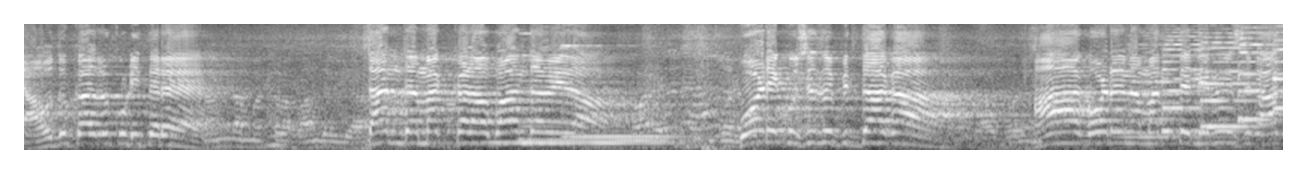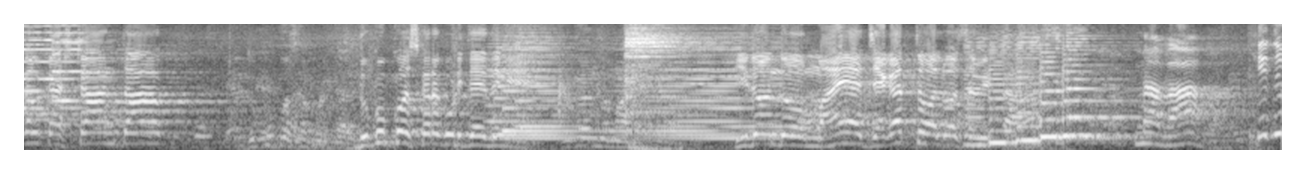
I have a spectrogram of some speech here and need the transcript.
ಯಾವುದಕ್ಕಾದ್ರೂ ಕುಡಿತಾರೆ. ತಂದೆ ಮಕ್ಕಳ ಬಾಂಧವ್ಯ. ಗೋಡೆ ಕುಸಿದು ಬಿದ್ದಾಗ ಆ ಗೋಡೆನ ಮತ್ತೆ ನಿರ್ಮಿಸಕ್ಕೆ ಆಗಲ್ ಕಷ್ಟ ಅಂತ ದುಃಖಕ್ಕೋಸ್ಕರ ಕುಡಿತಾ ಇದ್ದೀನಿ. ಇದೊಂದು ಮಾಯ ಜಗತ್ತು ಅಲ್ವಾ ಸವಿತಾ? ಮಾವ, ಇದು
